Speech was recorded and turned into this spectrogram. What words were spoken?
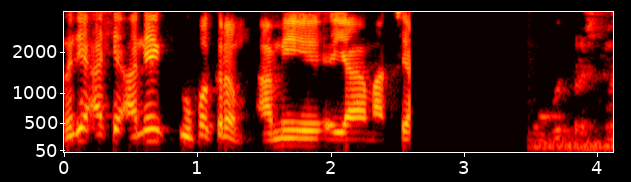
म्हणजे असे अनेक उपक्रम आम्ही या मागच्या मूलभूत प्रश्न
